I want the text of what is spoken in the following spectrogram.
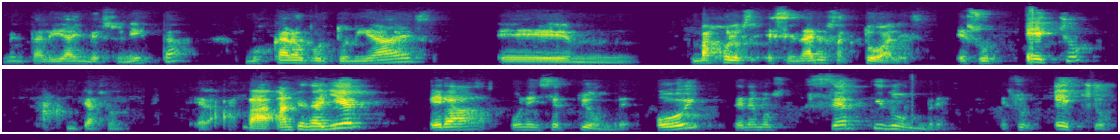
mentalidad inversionista, buscar oportunidades bajo los escenarios actuales. Es un hecho, ya son, hasta antes de ayer era una incertidumbre. Hoy tenemos certidumbre, es un hecho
